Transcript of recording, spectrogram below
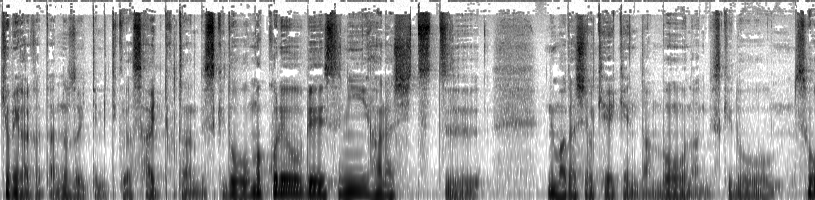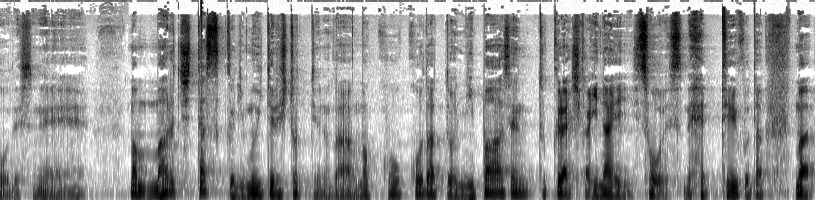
興味がある方は覗いてみてくださいってことなんですけど、まあこれをベースに話しつつ、で私の経験談もなんですけど、そうですね。まあ、マルチタスクに向いてる人っていうのが、まあ、ここだと2%くらいしかいないそうですね。っていうことは、まあ、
